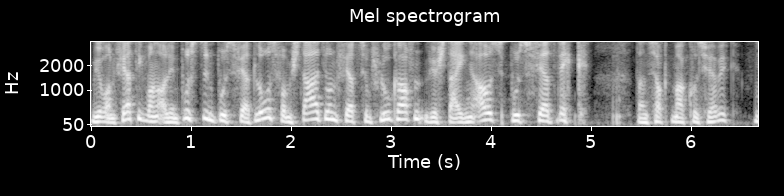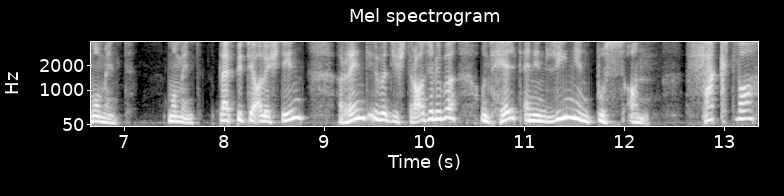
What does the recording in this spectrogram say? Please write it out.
wir waren fertig, waren alle im Bus drin, Bus fährt los vom Stadion, fährt zum Flughafen, wir steigen aus, Bus fährt weg. Dann sagt Markus Hörwig, Moment, Moment, bleibt bitte alle stehen, rennt über die Straße rüber und hält einen Linienbus an. Fakt war,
